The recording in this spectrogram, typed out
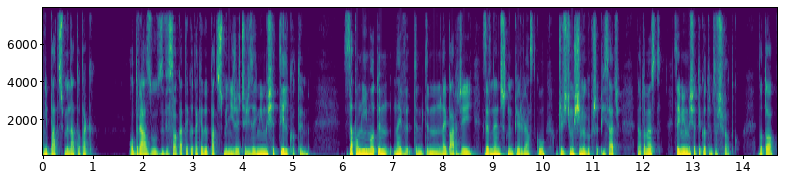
nie patrzmy na to tak od razu z wysoka, tylko tak jakby patrzmy niżej, czyli zajmijmy się tylko tym. Zapomnijmy o tym, tym, tym najbardziej zewnętrznym pierwiastku. Oczywiście musimy go przepisać, natomiast zajmijmy się tylko tym, co w środku. No to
